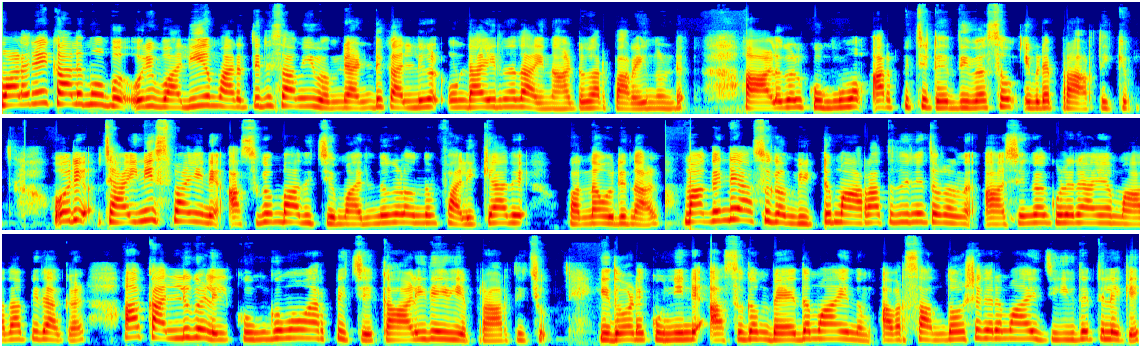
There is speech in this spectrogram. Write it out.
വളരെ കാലം മുമ്പ് ഒരു വലിയ മരത്തിന് സമീപം രണ്ട് കല്ലുകൾ ഉണ്ടായിരുന്നതായി നാട്ടുകാർ പറയുന്നുണ്ട്. ആളുകൾ കുങ്കുമം അർപ്പിച്ചിട്ട് ദിവസവും ഇവിടെ പ്രാർത്ഥിക്കും. ഒരു ചൈനീസ് പയ്യന് അസുഖം ബാധിച്ച് മരുന്നുകളൊന്നും ഫലിക്കാതെ വന്ന ഒരു നാൾ. മകന്റെ അസുഖം വിട്ടുമാറാത്തതിനെ തുടർന്ന് ആശങ്കാകുലരായ മാതാപിതാക്കൾ ആ കല്ലുകളിൽ കുങ്കുമം അർപ്പിച്ച് കാളിദേവിയെ പ്രാർത്ഥിച്ചു. ഇതോടെ കുഞ്ഞിന്റെ അസുഖം ഭേദമായെന്നും അവർ സന്തോഷകരമായ ജീവിതത്തിലേക്ക്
